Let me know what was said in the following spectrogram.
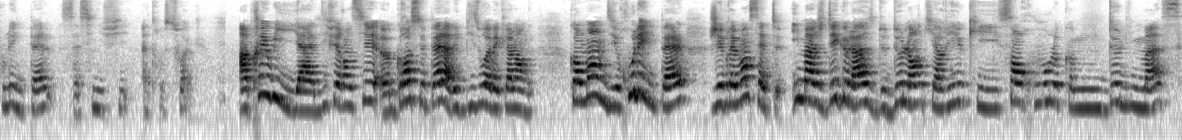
rouler une pelle ça signifie être swag? Après oui, il y a différencier grosse pelle avec bisou avec la langue. Quand moi on me dit rouler une pelle, j'ai vraiment cette image dégueulasse de deux langues qui arrivent, qui s'enroulent comme deux limaces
